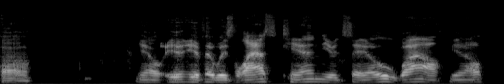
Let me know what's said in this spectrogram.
uh, you know, if, if, it was last 10, you would say, oh, wow, you know,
